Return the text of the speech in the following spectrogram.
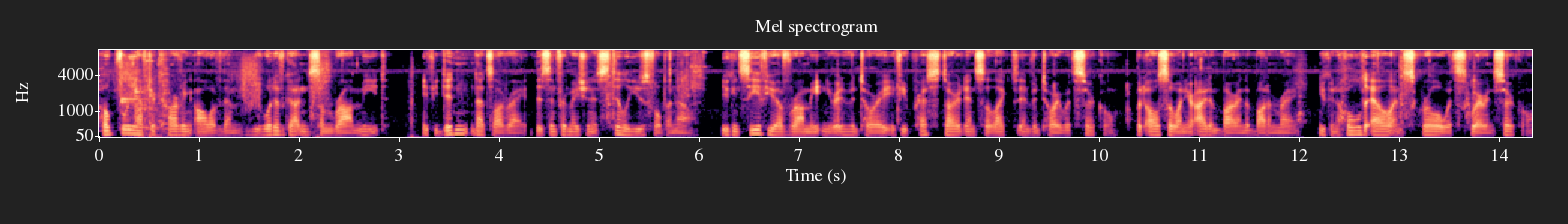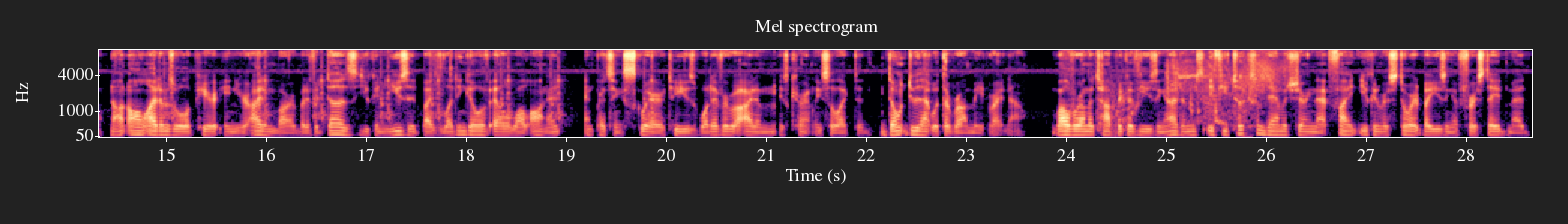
Hopefully after carving all of them, you would have gotten some raw meat. If you didn't, that's alright, this information is still useful to know. You can see if you have raw meat in your inventory if you press start and select inventory with circle, but also on your item bar in the bottom right. You can hold L and scroll with square and circle. Not all items will appear in your item bar, but if it does, you can use it by letting go of L while on it, and pressing square to use whatever item is currently selected. Don't do that with the raw meat right now. While we're on the topic of using items, if you took some damage during that fight, you can restore it by using a first aid med,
